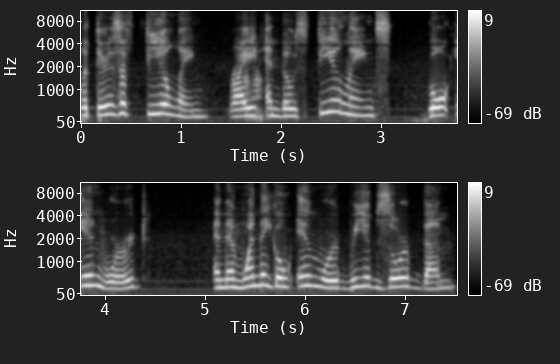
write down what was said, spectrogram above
But there's a feeling, right? Uh-huh. And those feelings go inward. And then when they go inward, we absorb them.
